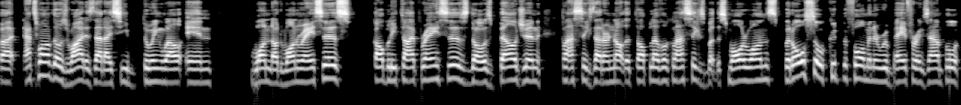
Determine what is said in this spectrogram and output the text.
But that's one of those riders that I see doing well in 1.1 races Cobbly type races, those Belgian classics that are not the top level classics, but the smaller ones, but also could perform in a Roubaix, for example,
